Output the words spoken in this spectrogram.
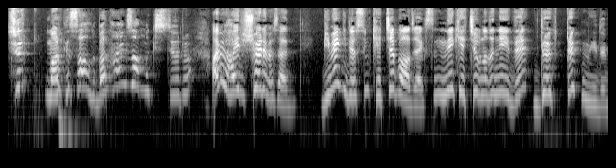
Türk markası aldı. Ben Heinz almak istiyorum. Abi hayır şöyle mesela Bime gidiyorsun ketçap alacaksın. Ne ketçapın adı neydi? Dök dök müydü?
